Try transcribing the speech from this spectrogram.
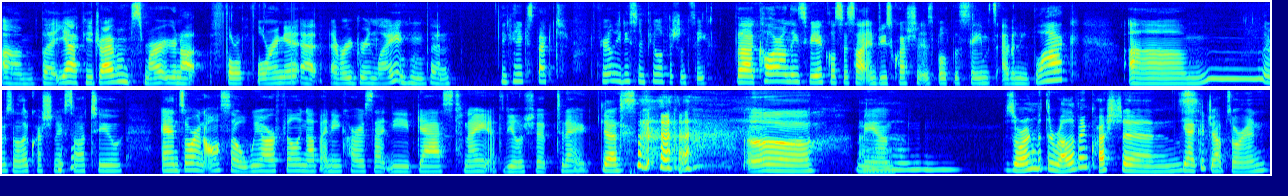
Um, but yeah, if you drive them smart, you're not flooring it at every green light, mm -hmm. then you can expect fairly decent fuel efficiency. The color on these vehicles, I saw MG's question, is both the same. It's ebony black. Um, there was another question I saw too. And Zoran, also, we are filling up any cars that need gas tonight at the dealership today. Yes. oh, man. Um, Zoran with the relevant questions. Yeah, good job, Zoran.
